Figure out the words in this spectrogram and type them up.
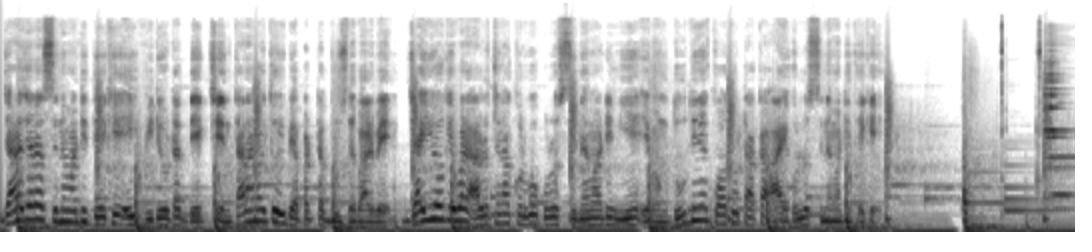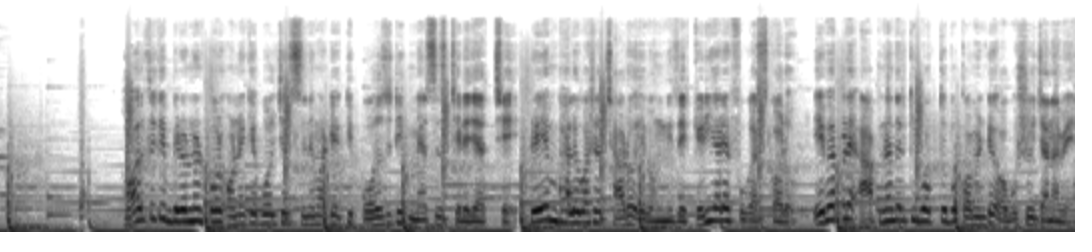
যারা যারা সিনেমাটি দেখে এই ভিডিওটা দেখছেন, তারা হয়তো এই ব্যাপারটা বুঝতে পারবেন। যাই হোক, এবার আলোচনা করব পুরো সিনেমাটি নিয়ে এবং দুদিনে কত টাকা আয় হলো সিনেমাটি থেকে। হল থেকে বেরোনোর পর অনেকে বলছেন সিনেমাটি একটি পজিটিভ মেসেজ ছেড়ে যাচ্ছে। প্রেম, ভালোবাসা ছাড়ো এবং নিজের কেরিয়ারে ফোকাস করো। এ ব্যাপারে আপনাদের কি বক্তব্য কমেন্টে অবশ্যই জানাবেন।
